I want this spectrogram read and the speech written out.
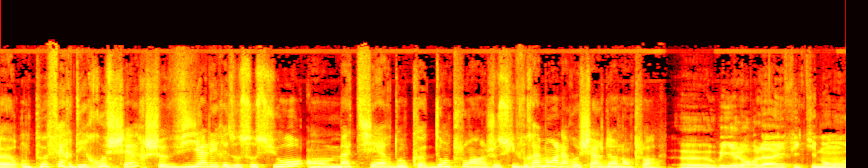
Euh, on peut faire des recherches via les réseaux sociaux en matière donc d'emploi. Je suis vraiment à la recherche d'un emploi. oui, alors là, effectivement,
